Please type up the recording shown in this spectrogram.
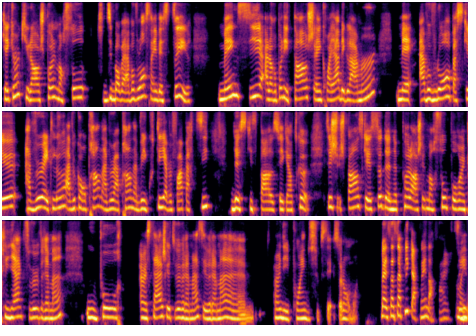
quelqu'un qui lâche pas le morceau, tu te dis, bon, ben, elle va vouloir s'investir même si elle n'aura pas les tâches incroyables et glamour, mais elle va vouloir parce que elle veut être là, elle veut comprendre, elle veut apprendre, elle veut écouter, elle veut faire partie de ce qui se passe. Fait en tout cas, tu sais, je pense que ça de ne pas lâcher le morceau pour un client que tu veux vraiment ou pour un stage que tu veux vraiment, c'est vraiment euh, un des points du succès, selon moi. Ben, ça s'applique à plein d'affaires. Oui.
